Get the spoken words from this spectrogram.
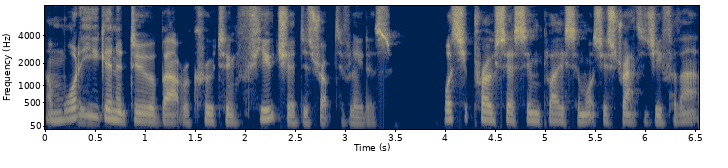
And what are you going to do about recruiting future disruptive leaders? What's your process in place and what's your strategy for that?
